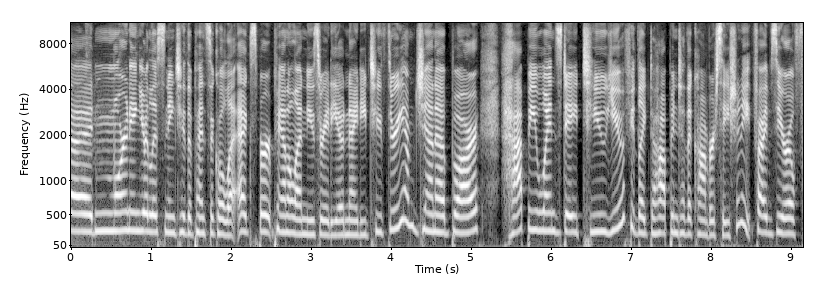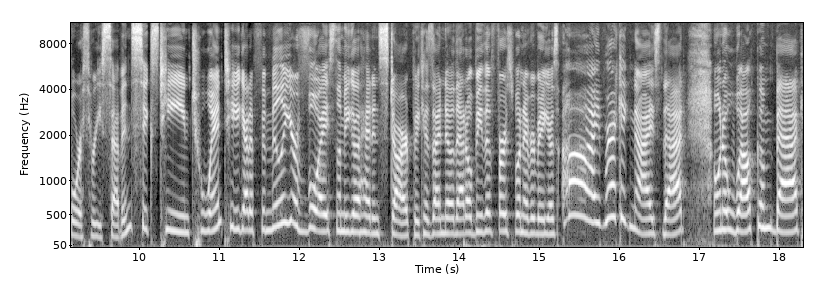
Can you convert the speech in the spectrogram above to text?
Good morning. You're listening to the Pensacola Expert Panel on News Radio 92.3. I'm Jenna Barr. Happy Wednesday to you. If you'd like to hop into the conversation, 850-437-1620. Got a familiar voice. Let me go ahead and start because I know that'll be the first one everybody goes, oh, I recognize that. I want to welcome back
